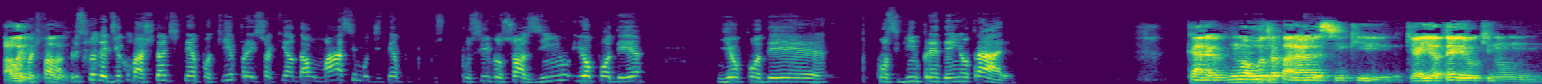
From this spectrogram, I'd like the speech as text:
Fala aí, Pode falar. Por isso que eu dedico bastante tempo aqui para isso aqui andar o máximo de tempo possível sozinho e eu poder e eu poder conseguir empreender em outra área. Cara, uma outra parada assim que, que aí até eu que não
